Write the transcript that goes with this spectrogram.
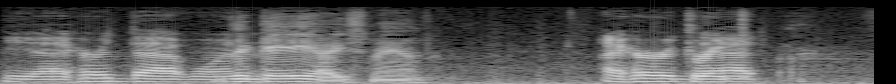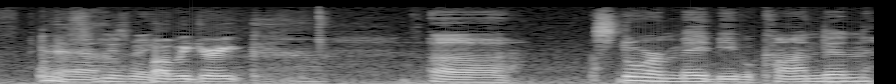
Yeah, I heard that one. the gay Iceman. I heard Drake. that. Yeah, Excuse me. Bobby Drake. Uh, Storm may be Wakandan,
